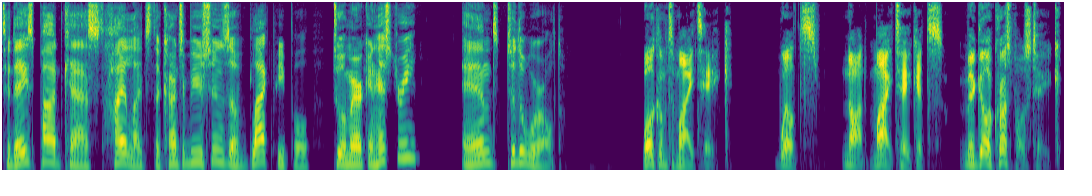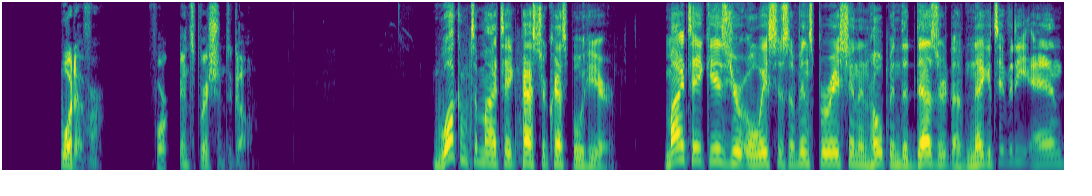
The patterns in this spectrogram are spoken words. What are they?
Today's podcast highlights the contributions of Black people to American history and to the world. Welcome to my take. Well, it's not my take, it's Miguel Crespo's take. Whatever. For inspiration to go. Welcome to My Take, Pastor Crespo here. My Take is your oasis of inspiration and hope in the desert of negativity and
